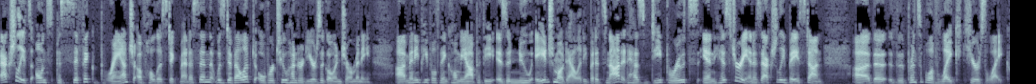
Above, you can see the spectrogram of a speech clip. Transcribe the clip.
actually its own specific branch of holistic medicine that was developed over 200 years ago in Germany. Uh, many people think homeopathy is a new age modality, but it's not. It has deep roots in history and is actually based on uh, the the principle of like cures like.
